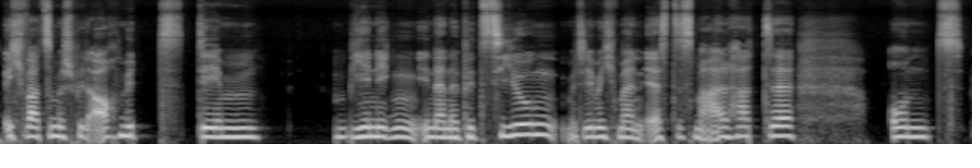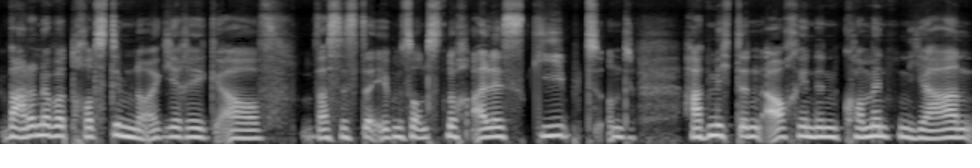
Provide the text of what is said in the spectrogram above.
ich war zum Beispiel auch mit demjenigen in einer Beziehung, mit dem ich mein erstes Mal hatte und war dann aber trotzdem neugierig auf, was es da eben sonst noch alles gibt und habe mich dann auch in den kommenden Jahren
